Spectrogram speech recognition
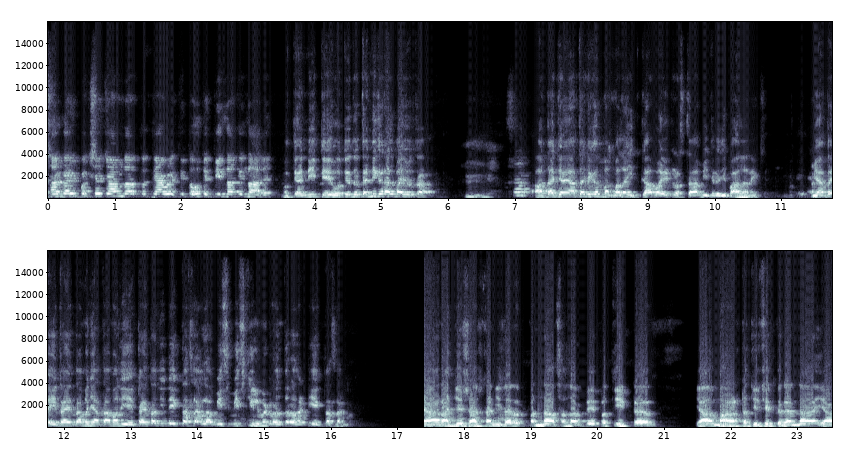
सहकारी पक्षाचे आमदार तर त्यावेळेस तिथं होते तीनदा तीनदा आले. मग त्यांनी ते होते तर त्यांनी करायला पाहिजे होता. आताच्या आताच्या का- मला इतका वाईट रस्ता मी इथे कधी पाहिला नाही. मी आता येता येता म्हणजे आता आम्हाला येता येता तिथे एक तास लागला. वीस वीस किलोमीटर अंतरासाठी एक तास लागला. राज्य शासनाने जर पन्नास हजार रुपये प्रति हेक्टर या महाराष्ट्रातील शेतकऱ्यांना या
